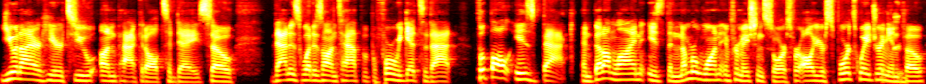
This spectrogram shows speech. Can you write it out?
you and I are here to unpack it all today. So that is what is on tap. But before we get to that, football is back, and BetOnline is the number one information source for all your sports wagering info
